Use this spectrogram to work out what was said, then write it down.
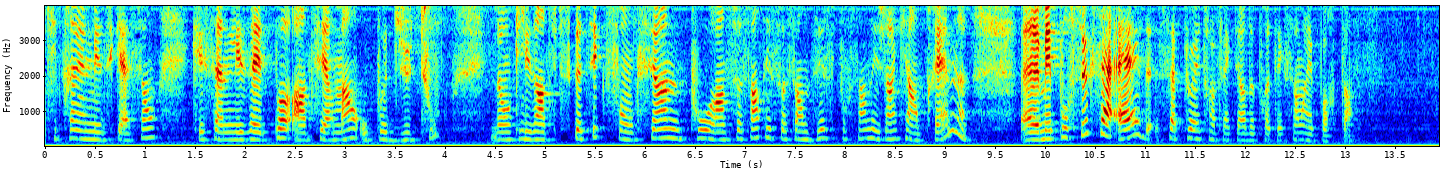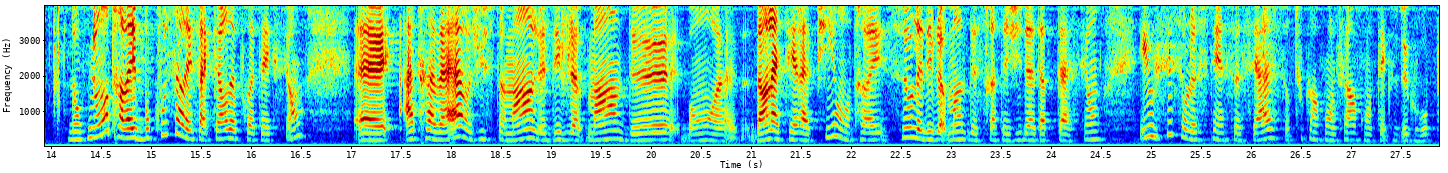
qui prennent une médication, que ça ne les aide pas entièrement ou pas du tout. Donc, les antipsychotiques fonctionnent pour entre 60 et 70% des gens qui en prennent. Euh, mais pour ceux que ça aide, ça peut être un facteur de protection important. Donc, nous, on travaille beaucoup sur les facteurs de protection euh, à travers justement le développement de, bon, euh, dans la thérapie, on travaille sur le développement de stratégies d'adaptation et aussi sur le soutien social, surtout quand on le fait en contexte de groupe.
